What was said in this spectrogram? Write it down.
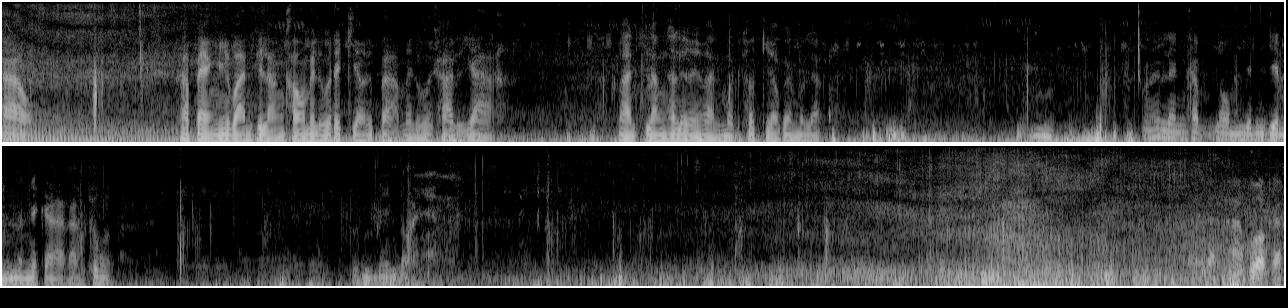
ข้าวข้าแปลงนี้หวานทีหลังเขาไม่รู้ว่าได้เกี่ยวหรือเปล่าไม่รู้ว่าข้าวหรือหญ้าหวานทีหลังเขาเลยหวานหมดเขาเกี่ยวกันหมดแล้วอืม เล่นครับลมเย็นๆบรรยากาศกลางทุ่งต้นนิดหน่อยหาพวกแล้ว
